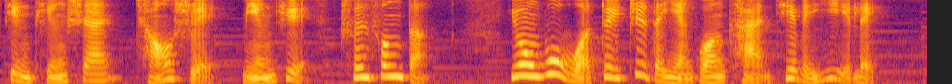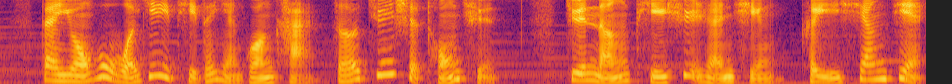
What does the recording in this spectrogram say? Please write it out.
敬亭山、潮水、明月、春风等，用物我对峙的眼光看，皆为异类；但用物我一体的眼光看，则均是同群，均能体恤人情，可以相见、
